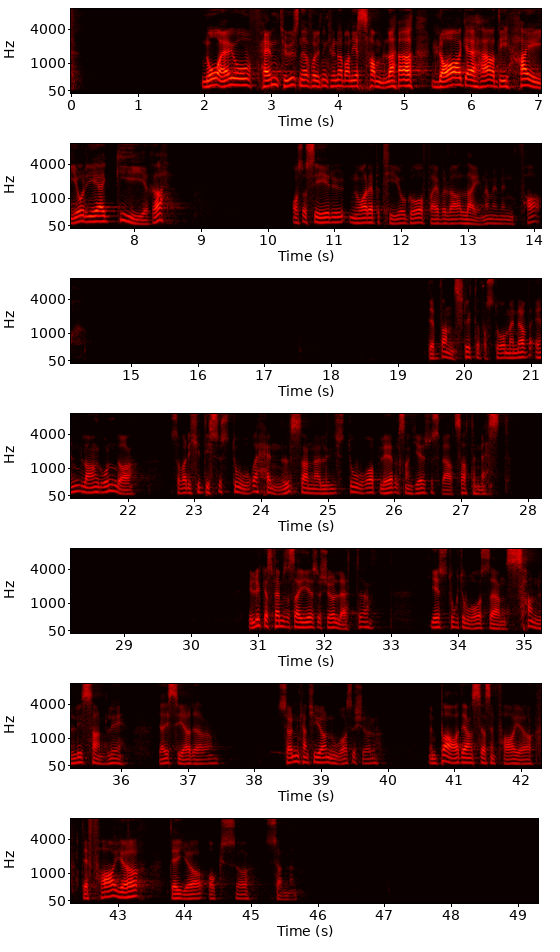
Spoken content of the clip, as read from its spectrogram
Nå er jo 5000 her foruten kvinnebarn. de er samla her. Laget er her, de heier, og de er gira. Og så sier du nå er det på tide å gå, for jeg vil være aleine med min far. Det er vanskelig å forstå, men av en eller annen grunn da, så var det ikke disse store hendelsene eller de store opplevelsene Jesus verdsatte mest. I Lukas 5 så sier Jesus sjøl dette. Jesus tok til orde og sa, 'Sannelig, sannelig, jeg sier dere' Sønnen kan ikke gjøre noe av seg sjøl, men bare det han ser sin far gjøre. Det far gjør, det gjør også sønnen.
